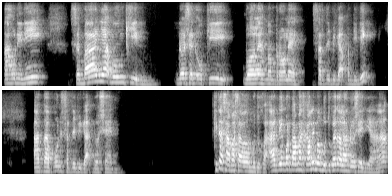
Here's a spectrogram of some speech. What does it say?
tahun ini sebanyak mungkin dosen UKI boleh memperoleh sertifikat pendidik ataupun sertifikat dosen. Kita sama-sama membutuhkan. Yang pertama sekali membutuhkan adalah dosennya,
